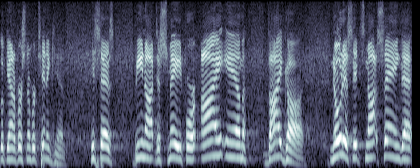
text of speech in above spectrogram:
Look down at verse number 10 again. He says, Be not dismayed, for I am thy God. Notice it's not saying that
